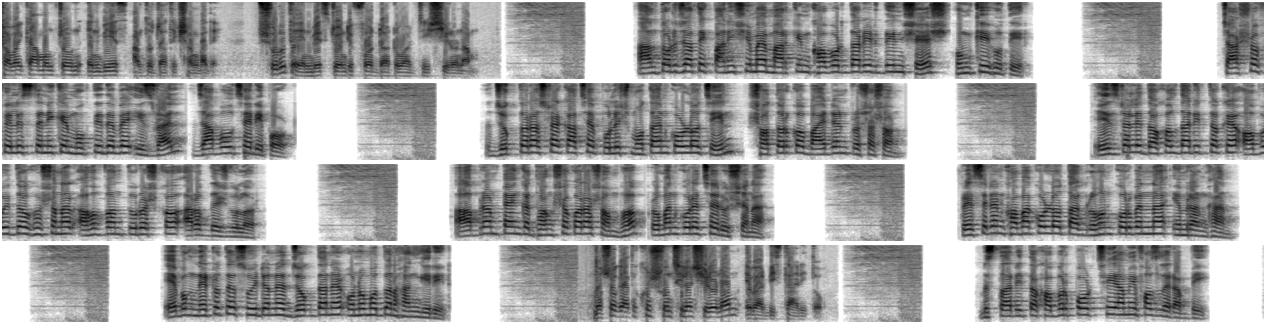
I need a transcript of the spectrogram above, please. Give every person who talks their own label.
Speaker 1: সবাইকে আমন্ত্রণ এনবিএস আন্তর্জাতিক সংবাদে। শুরুতে এনবিএস টোয়েন্টি ফোর ডট ওয়ার্জি শিরোনাম।
Speaker 2: আন্তর্জাতিক পানিসীমায় মার্কিন খবরদারির দিন শেষ, হুমকি হুতির। চারশো ফিলিস্তিনিকে মুক্তি দেবে ইসরায়েল, যা বলছে রিপোর্ট। যুক্তরাষ্ট্রের কাছে পুলিশ মোতায়েন করল চীন, সতর্ক বাইডেন প্রশাসন। ইসরায়েলি দখলদারিত্বকে অবৈধ ঘোষণার আহ্বান তুরস্ক আরব দেশগুলোর। আব্রাম ট্যাঙ্ক ধ্বংস করা সম্ভব প্রমাণ করেছে রুশ সেনা প্রেসিডেন্ট ক্ষমা করলেও তা গ্রহণ করবেন না ইমরান খান। এবং নেটোতে সুইডেনের যোগদানের অনুমোদন হাঙ্গেরির।
Speaker 1: দর্শক এতক্ষণ শুনছিলেন শিরোনাম এবার বিস্তারিত।
Speaker 2: বিস্তারিত খবর পড়ছি আমি ফজলে রাব্বি।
